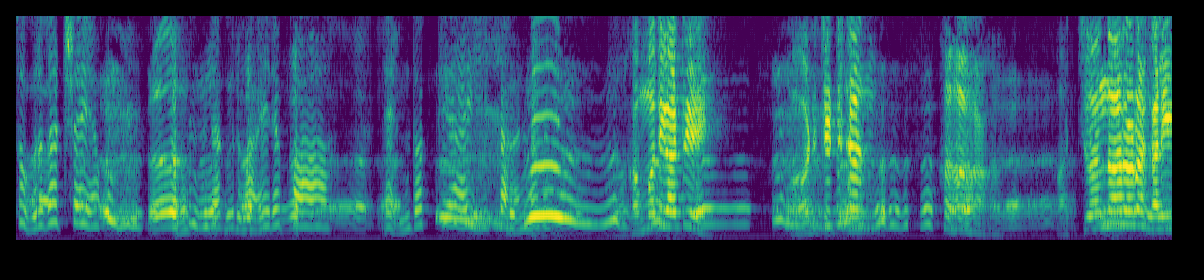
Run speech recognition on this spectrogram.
സുഹൃതക്ഷയം. എന്റെ ഗുരുവായൂരപ്പ എന്തൊക്കെയായി കാണുന്നത്? കാട്ടി. ഓടിച്ചിട്ട് ഞാൻ. അച്യുതന്നാരോടാ കളി?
